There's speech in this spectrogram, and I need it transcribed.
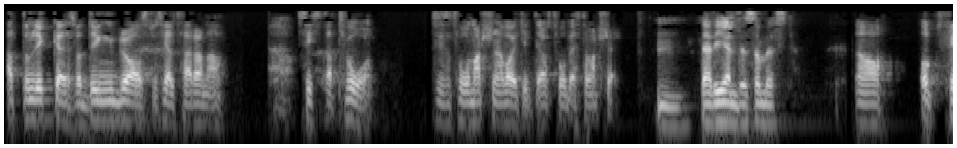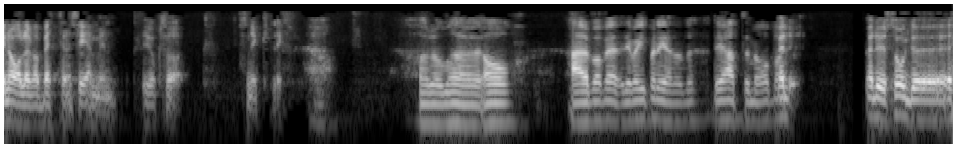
Att de lyckades var dyngbra, speciellt herrarna. Sista två. Sista två matcherna var ju typ deras två bästa matcher. Mm. Där det gällde som mest. Ja. Och finalen var bättre än semin. Det är ju också snyggt liksom. Ja, de här, ja. Ja, det var, det var imponerande. Det är hatten av bara. Men, men du, såg du,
